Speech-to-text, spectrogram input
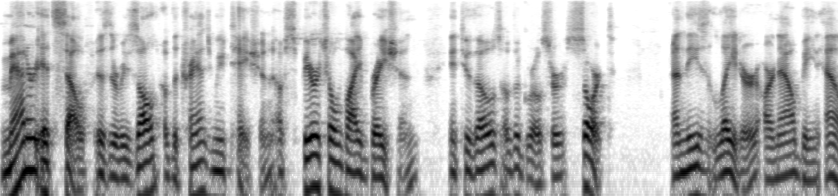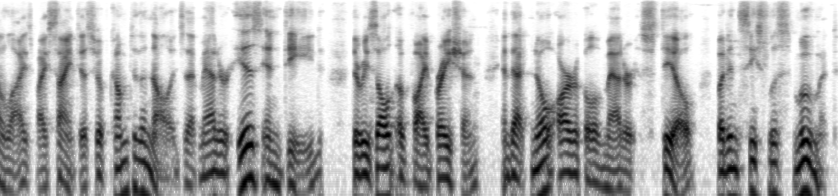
Matter itself is the result of the transmutation of spiritual vibration into those of the grosser sort. And these later are now being analyzed by scientists who have come to the knowledge that matter is indeed the result of vibration and that no article of matter is still, but in ceaseless movement.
